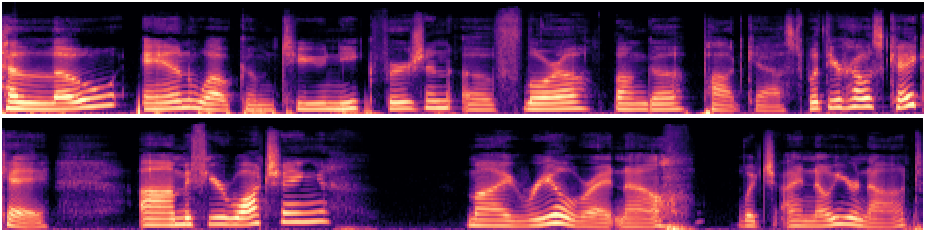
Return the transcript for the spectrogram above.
Hello and welcome to unique version of Flora Funga podcast with your host KK. Um, if you're watching my reel right now, which I know you're not,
